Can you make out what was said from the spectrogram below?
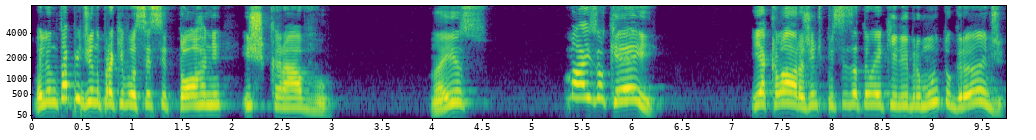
Ele não está pedindo para que você se torne escravo. Não é isso? Mas ok. E é claro, a gente precisa ter um equilíbrio muito grande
